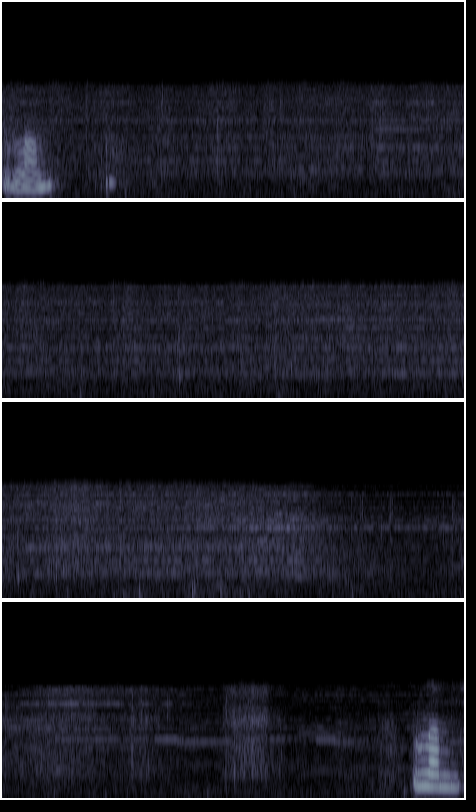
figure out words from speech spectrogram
Dur lan. Dur lan bir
